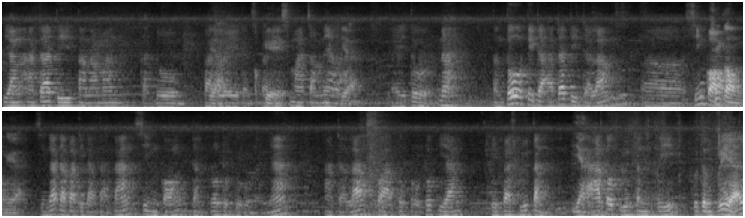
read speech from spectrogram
yang ada di tanaman gandum, barley dan sebagainya oke. semacamnya lah. Ya. Yaitu. Nah, tentu tidak ada di dalam eh, singkong. Singkong ya. Sehingga dapat dikatakan singkong dan produk turunannya adalah suatu produk yang bebas gluten Ya. atau gluten free. Gluten free ya.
